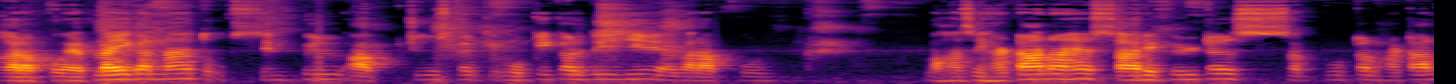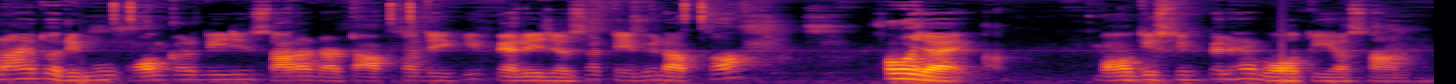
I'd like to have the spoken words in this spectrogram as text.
अगर आपको अप्लाई करना है तो सिंपल आप चूज़ करके ओके कर दीजिए। अगर आपको वहाँ से हटाना है, सारे फिल्टर्स सब टोटल हटाना है तो रिमूव ऑल कर दीजिए। सारा डाटा आपका देखिए, पहले जैसा टेबल आपका हो जाएगा। बहुत ही सिंपल है, बहुत ही आसान है।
